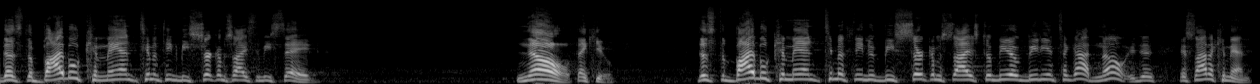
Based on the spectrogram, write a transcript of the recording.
Does the Bible command Timothy to be circumcised to be saved? No, thank you. Does the Bible command Timothy to be circumcised to be obedient to God? No, it's not a command.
